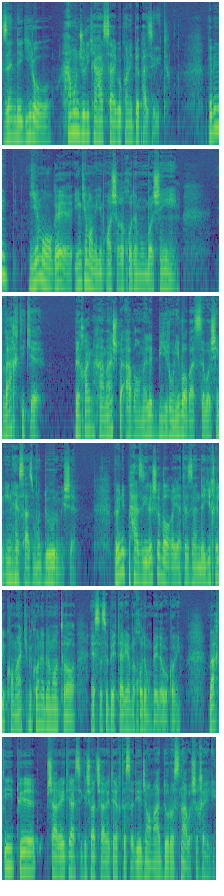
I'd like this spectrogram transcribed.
زندگی رو همون جوری که هست سعی بکنید بپذیرید. ببینید یه موقع این که ما میگیم عاشق خودمون باشیم وقتی که بخوایم همش به عوامل بیرونی وابسته باشیم این حس از ما دور میشه. ببینید پذیرش واقعیت زندگی خیلی کمک می‌کنه به ما تا احساس بهتری هم به خودمون پیدا بکنیم. وقتی توی شرایطی هستی که شاید شرایط اقتصادی جامعه درست نباشه خیلی.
